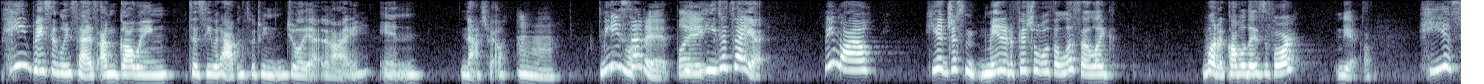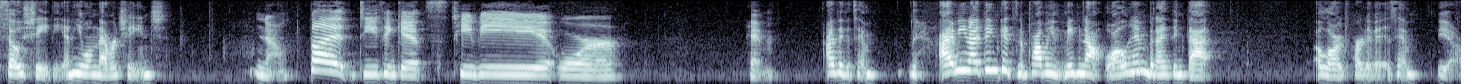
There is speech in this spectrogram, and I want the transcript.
he basically says, I'm going to see what happens between Juliette and I in Nashville. Mm-hmm. He said it like he, he did say it. Meanwhile, he had just made it official with Alyssa, like, what, a couple days before? yeah. He is so shady and he will never change. No, but do you think it's TV or him? I think it's him. I mean, I think it's probably maybe not all him, but I think that a large part of it is him. Yeah.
